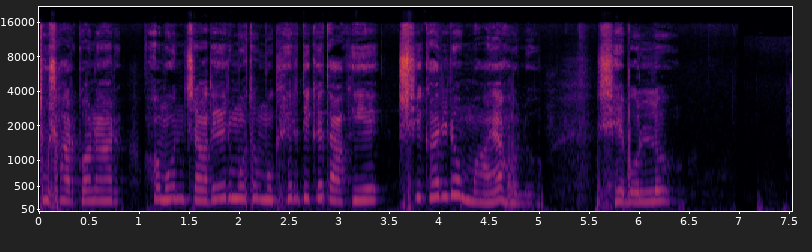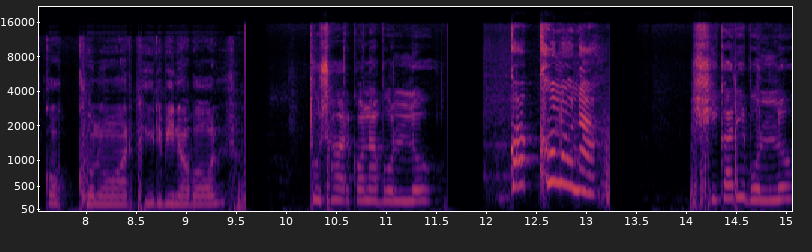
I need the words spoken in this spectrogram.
তুষারকণার অমন চাঁদের মতো মুখের দিকে তাকিয়ে শিকারীরও মায়া হলো। সে বলল কখনো আর ফিরবি না বল। তুষারকণা বলল শিকারী বলল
